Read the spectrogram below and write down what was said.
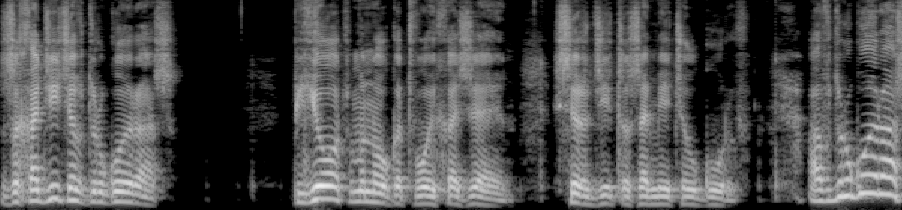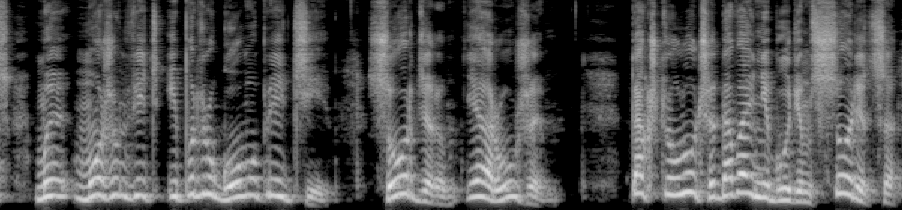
Заходите в другой раз. «Пьет много твой хозяин», — сердито заметил Гуров. «А в другой раз мы можем ведь и по-другому прийти, с ордером и оружием. Так что лучше давай не будем ссориться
